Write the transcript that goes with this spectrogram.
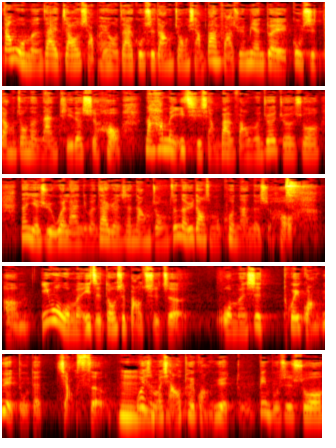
当我们在教小朋友在故事当中想办法去面对故事当中的难题的时候，那他们一起想办法，我们就会觉得说，那也许未来你们在人生当中真的遇到什么困难的时候，嗯，因为我们一直都是保持着。我们是推广阅读的角色，嗯，为什么想要推广阅读，并不是说，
